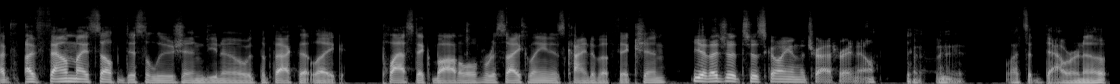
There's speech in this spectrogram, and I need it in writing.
I've I've found myself disillusioned, you know, with the fact that like plastic bottle recycling is kind of a fiction. Yeah, that's shit's just going in the trash right now. well, that's a dour note.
